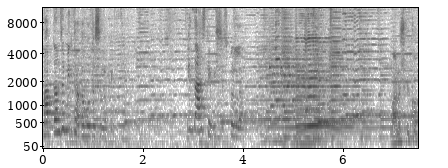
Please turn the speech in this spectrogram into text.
ভাবতাম যে মিথ্যা কথা বলতেছে লোকে কিন্তু আজকে বিশ্বাস করলাম। মানুষকে খুব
